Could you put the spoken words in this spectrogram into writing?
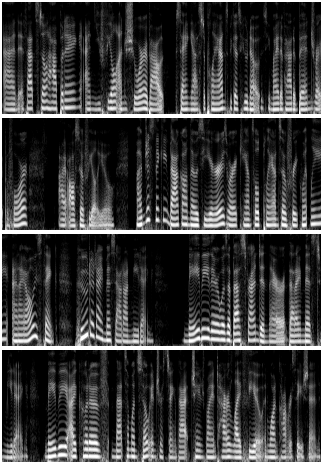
And if that's still happening and you feel unsure about saying yes to plans, because who knows, you might have had a binge right before, I also feel you. I'm just thinking back on those years where I canceled plans so frequently, and I always think, who did I miss out on meeting? Maybe there was a best friend in there that I missed meeting. Maybe I could have met someone so interesting that changed my entire life view in one conversation.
